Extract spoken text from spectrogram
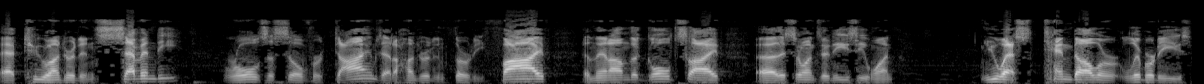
at 270. Rolls of silver dimes at 135. And then on the gold side, uh, this one's an easy one. U.S. $10 liberties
